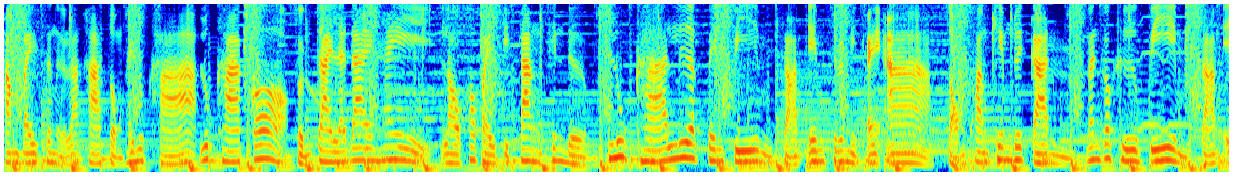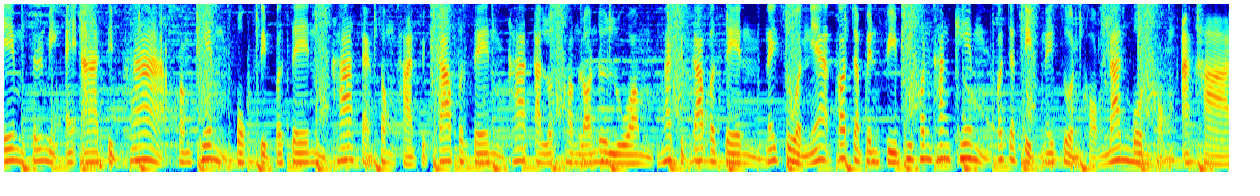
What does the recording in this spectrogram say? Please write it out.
ทำใบเสนอราคาส่งให้ลูกค้า ลูกค้าก็สนใจและได้ให้เราเข้าไปติดตั้งเช่นเดิม ลูกค้าเลือกเป็นฟิล์ม 3M Ceramic IR 2 ความเข้มด้วยกัน นั่นก็คือฟิล์ม 3M Ceramic IR 15 ความเข้ม 60%ค่าแสงส่องผ่าน 19%ค่าการลดความร้อนโดยรวม 59%ในส่วนนี้ก็จะเป็นฟิล์มที่ค่อนข้างเข้ม ก็จะติดในส่วนของด้านบนของอาคาร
